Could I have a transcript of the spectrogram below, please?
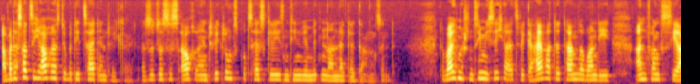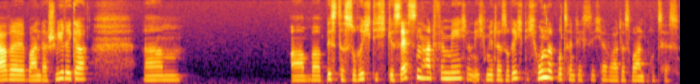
Aber das hat sich auch erst über die Zeit entwickelt. Also das ist auch ein Entwicklungsprozess gewesen, den wir miteinander gegangen sind. Da war ich mir schon ziemlich sicher, als wir geheiratet haben, da waren die Anfangsjahre waren da schwieriger. Ähm, aber bis das so richtig gesessen hat für mich und ich mir da so richtig hundertprozentig sicher war, das war ein Prozess.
